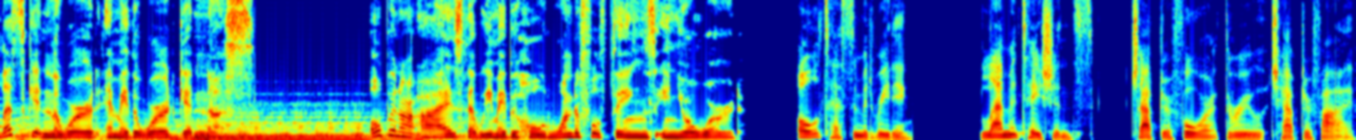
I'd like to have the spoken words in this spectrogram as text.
Let's get in the Word, and may the Word get in us. Open our eyes that we may behold wonderful things in your Word. Old Testament reading Lamentations, chapter 4 through chapter 5.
